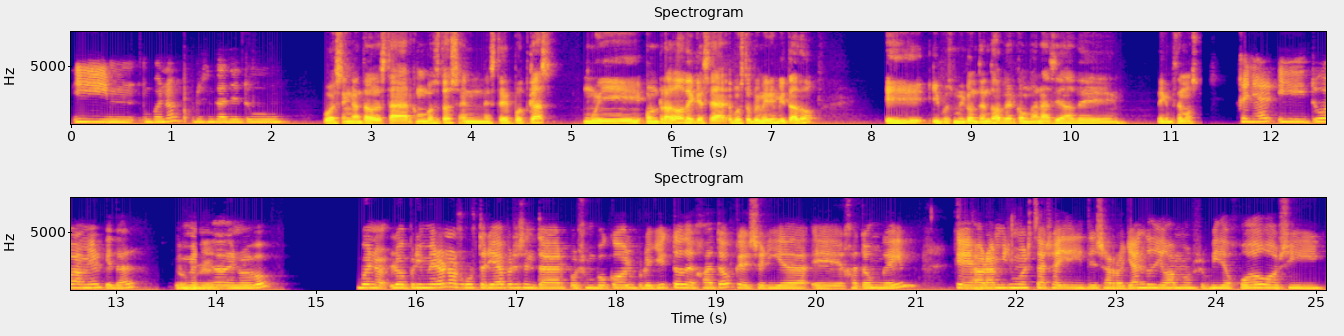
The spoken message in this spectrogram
Y bueno, preséntate tú. Pues encantado de estar con vosotros en este podcast. Muy honrado de que sea vuestro primer invitado. Y, y pues muy contento, a ver, con ganas ya de, de que empecemos. Genial. ¿Y tú, Amiel, qué tal? Bienvenido bien. de nuevo. Bueno, lo primero nos gustaría presentar pues un poco el proyecto de Jato, que sería eh, Game, que ahora mismo estás ahí desarrollando, digamos, videojuegos y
